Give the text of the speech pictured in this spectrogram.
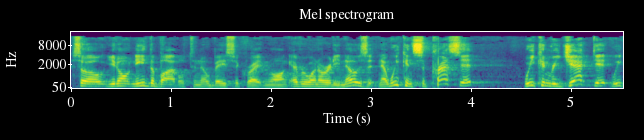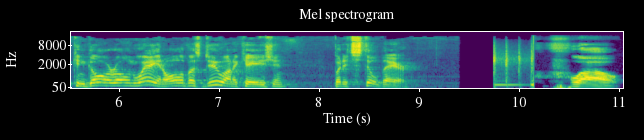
So you don't need the Bible to know basic right and wrong. Everyone already knows it. Now we can suppress it We can reject it, we can go our own way, and all of us do on occasion, but it's still there. Wow.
